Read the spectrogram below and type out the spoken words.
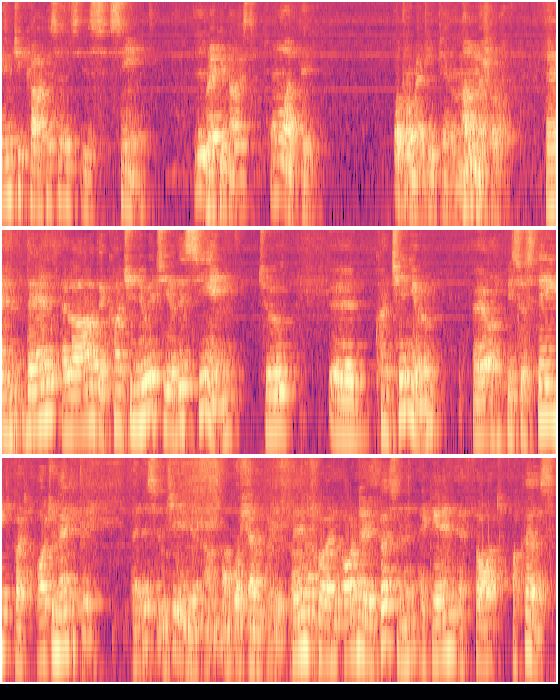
empty cognizance is seen, recognized. And then allow the continuity of this seeing to uh, continue uh, or be sustained, but automatically. Then for an ordinary person, again a thought occurs.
